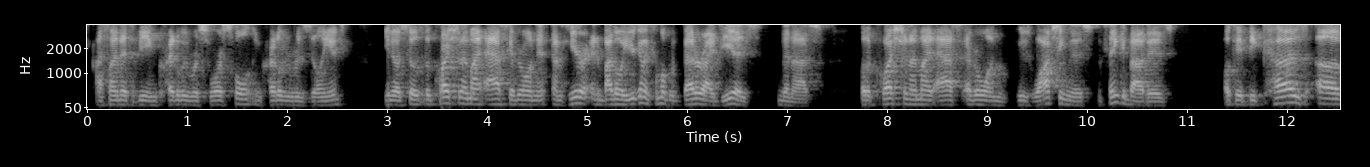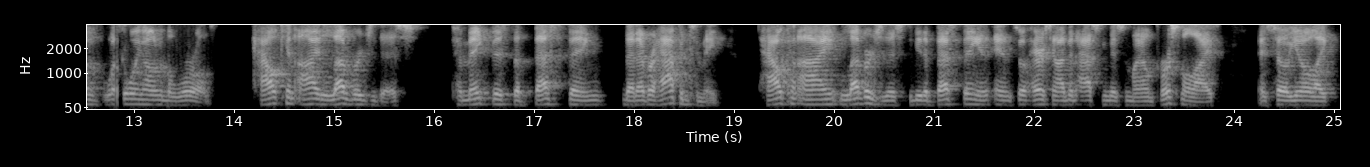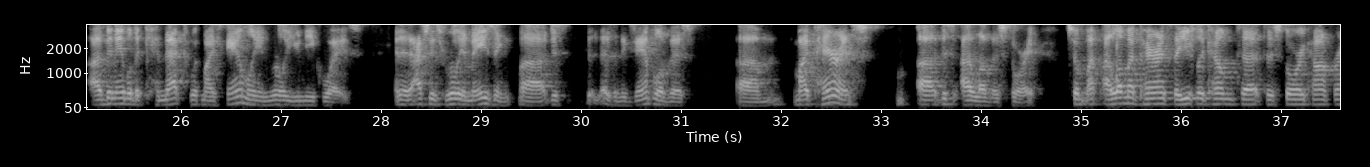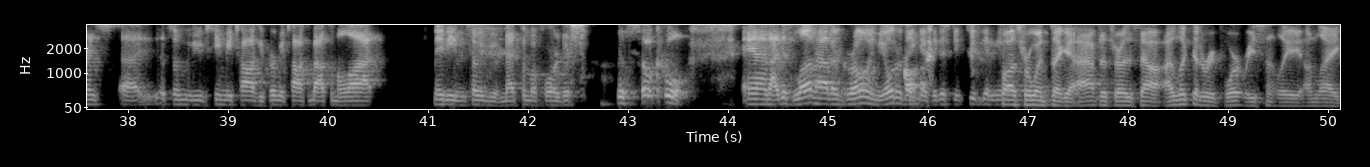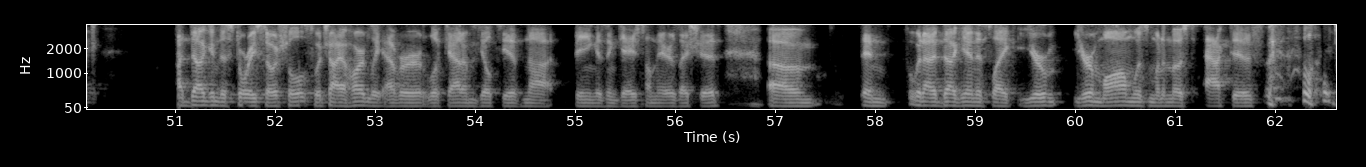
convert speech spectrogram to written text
I find that to be incredibly resourceful, incredibly resilient. You know, so the question I might ask everyone on here, and by the way, you're going to come up with better ideas than us. But a question I might ask everyone who's watching this to think about is, okay, because of what's going on in the world, how can I leverage this to make this the best thing that ever happened to me? how can I leverage this to be the best thing? And, and so, Harrison, I've been asking this in my own personal life. And so, you know, like I've been able to connect with my family in really unique ways. And it actually is really amazing. Uh, just as an example of this, um, my parents, uh, this I love this story. so my, I love my parents. They usually come to, to story conference. Uh, some of you have seen me talk. You've heard me talk about them a lot. Maybe even some of you have met them before. They're so, they're so cool. And I just love how they're growing. The older they get, they just keep getting. Pause for one second. I have to throw this out. I looked at a report recently on like, I dug into story socials, which I hardly ever look at. I'm guilty of not being as engaged on there as I should. Um, and when I dug in, it's like your your mom was one of the most active, like,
